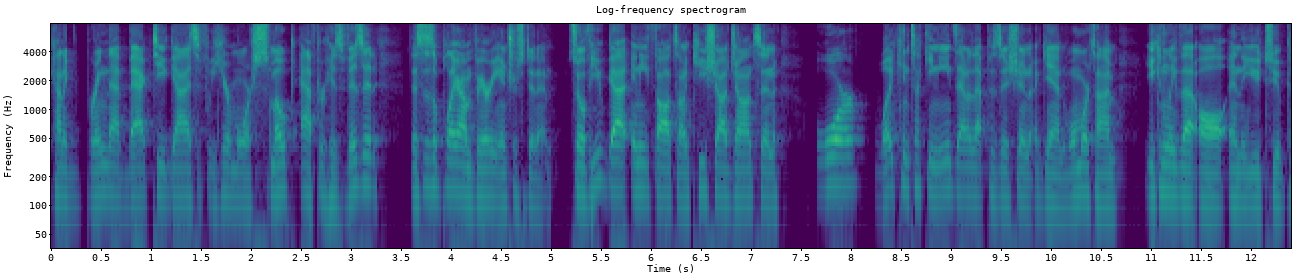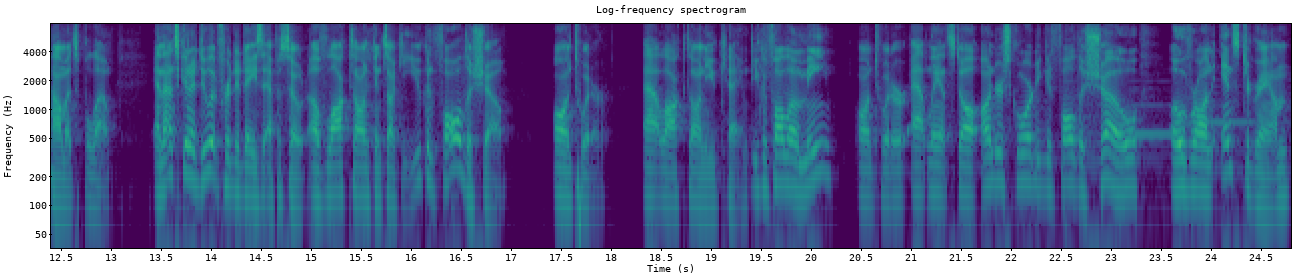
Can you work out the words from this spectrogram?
kind of bring that back to you guys if we hear more smoke after his visit. This is a player I'm very interested in. So if you've got any thoughts on Keshad Johnson or what Kentucky needs out of that position, again, one more time, you can leave that all in the YouTube comments below. And that's going to do it for today's episode of Locked On Kentucky. You can follow the show on Twitter at Locked On UK. You can follow me on Twitter at Lance Dawe underscore. You can follow the show over on Instagram.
